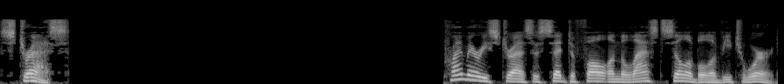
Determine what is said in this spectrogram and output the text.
Stress Primary stress is said to fall on the last syllable of each word.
